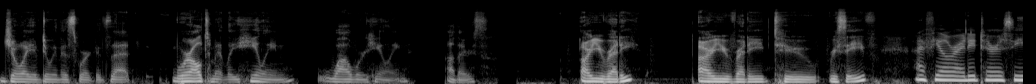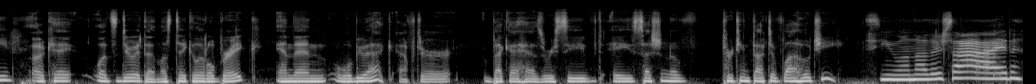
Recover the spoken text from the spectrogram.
joy of doing this work is that we're ultimately healing while we're healing others. Are you ready? Are you ready to receive? I feel ready to receive. Okay, let's do it then. Let's take a little break and then we'll be back after Becca has received a session of 13th octave LaHoChi. See you on the other side.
